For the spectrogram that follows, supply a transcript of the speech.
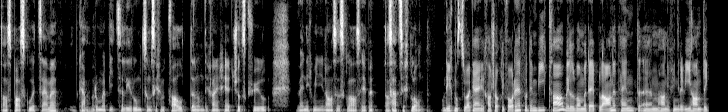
das passt gut zusammen geben wir um ein bisschen Raum, um sich entfalten. Und ich habe eigentlich jetzt schon das Gefühl, wenn ich meine Nase ins Glas hebe, das hat sich gelohnt. Und ich muss zugeben, ich habe schon ein bisschen vorher von dem Wein gehabt, weil, als wir den geplant haben, ähm, habe ich in einer Weinhandlung,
